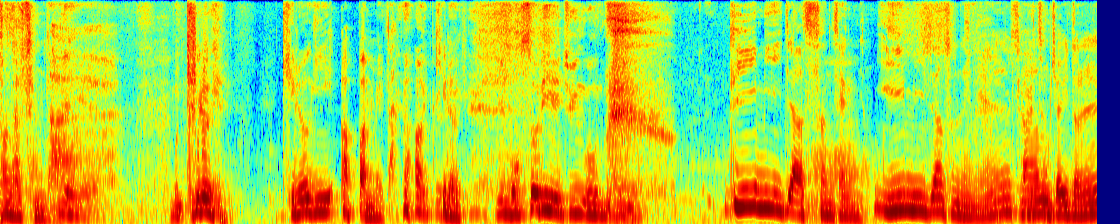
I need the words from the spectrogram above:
반갑습니다. 뭐 기러 기, 기러기 아빠입니다. 기러기. 이 목소리의 주인공은 누구? 이미자 선생님, 이미자 선생님 참 저희들.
